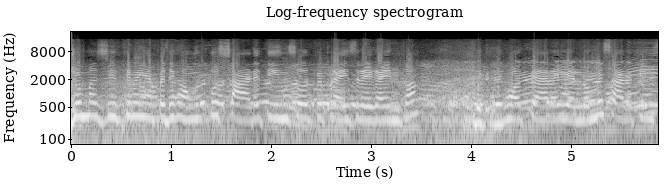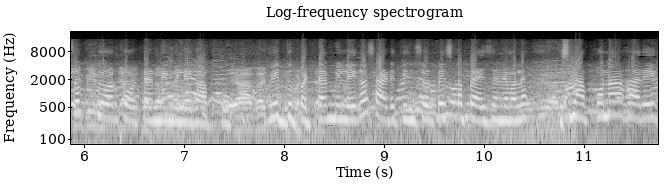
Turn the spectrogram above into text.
जो मस्जिद के मैं यहाँ पे दिखाऊँगी कुछ साढ़े तीन सौ रुपये प्राइस रहेगा इनका। बहुत प्यारा येलो में साढ़े तीन सौ प्योर कॉटन में मिलेगा आपको। विद दुपट्टा मिलेगा, साढ़े तीन सौ रुपये इसका प्राइस रहने वाला है। इसमें आपको ना हर एक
